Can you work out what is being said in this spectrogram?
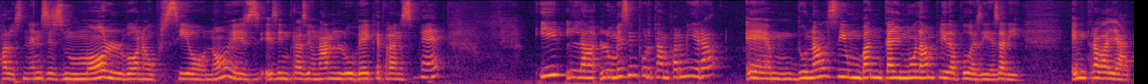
pels nens és molt bona opció, no? És, és impressionant lo bé que transmet. I la, el més important per mi era eh, donar-los un ventall molt ampli de poesia, és a dir, hem treballat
